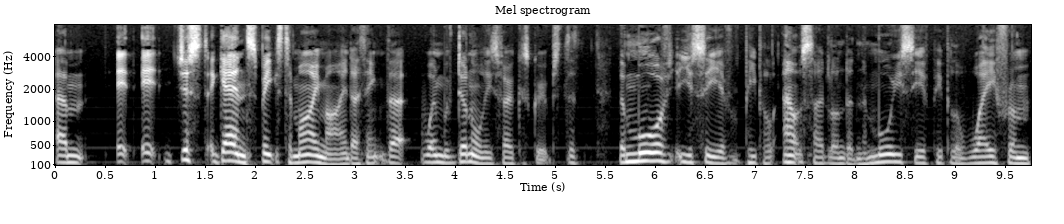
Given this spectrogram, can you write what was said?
um, it, it just again speaks to my mind. I think that when we've done all these focus groups, the the more you see of people outside London, the more you see of people away from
